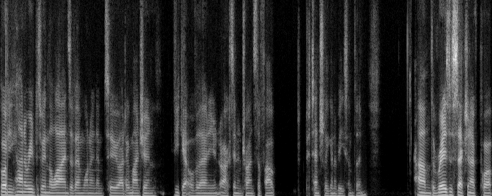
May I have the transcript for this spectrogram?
but you kind of read between the lines of M1 and M2. I'd imagine if you get over there and you're interacting and trying stuff out, potentially going to be something. Um, the Razors section I've put,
